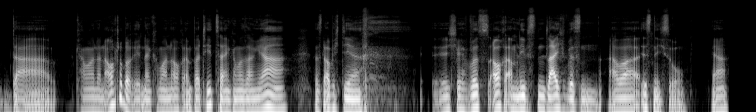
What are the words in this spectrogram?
Da kann man dann auch drüber reden, da kann man auch Empathie zeigen, kann man sagen, ja, das glaube ich dir. Ich würde es auch am liebsten gleich wissen, aber ist nicht so. Ja,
